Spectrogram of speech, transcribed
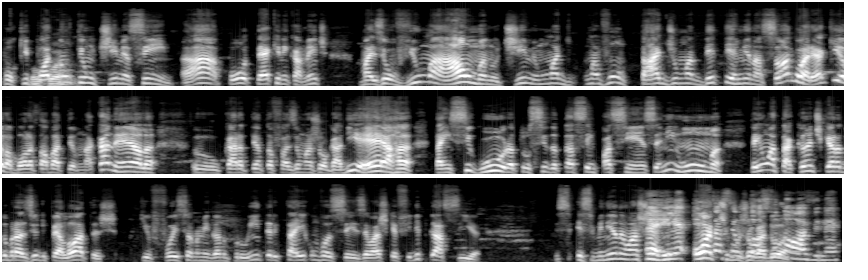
Porque Concordo. pode não ter um time assim, ah, pô, tecnicamente, mas eu vi uma alma no time, uma, uma vontade, uma determinação. Agora é aquilo, a bola tá batendo na canela, o cara tenta fazer uma jogada e erra, tá inseguro, a torcida tá sem paciência nenhuma. Tem um atacante que era do Brasil de Pelotas, que foi, se eu não me engano, para o Inter e tá aí com vocês. Eu acho que é Felipe Garcia. Esse, esse menino eu acho é, ele, é, ótimo ele tá jogador. 9, né?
